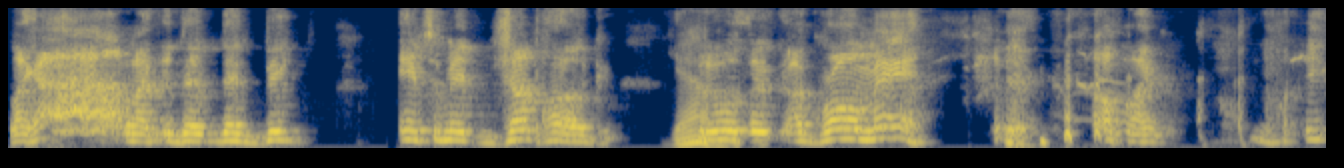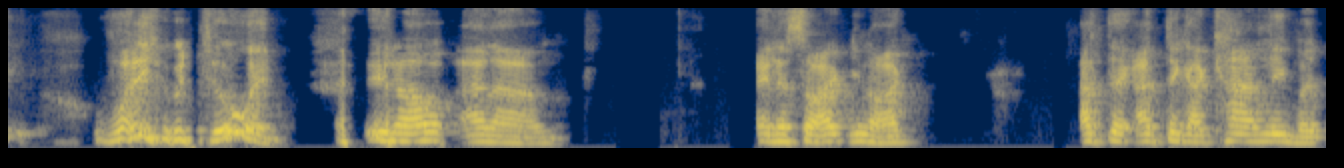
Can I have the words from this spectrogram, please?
like ah like that that big intimate jump hug Yeah. but it was a, a grown man. I'm like, what are, you, what are you doing? You know, and um, and so I, you know, I, I think I think I kindly but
